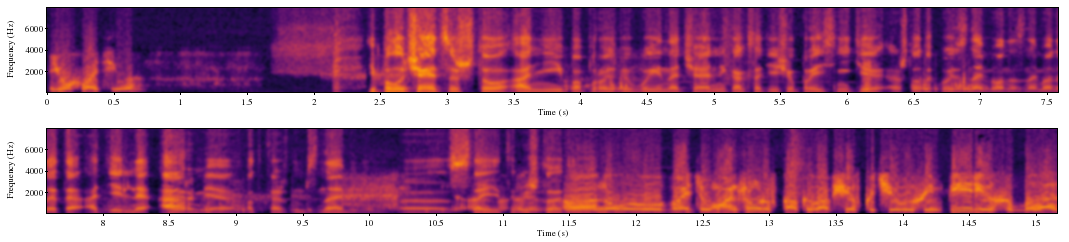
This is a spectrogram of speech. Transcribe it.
ее хватило. И получается, что они по просьбе военачальника, кстати, еще проясните, что такое знамена. Знамена это отдельная армия под каждым знаменем э, стоит, или что это? Э, ну, знаете, у манжуров, как и вообще в кочевых империях, была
